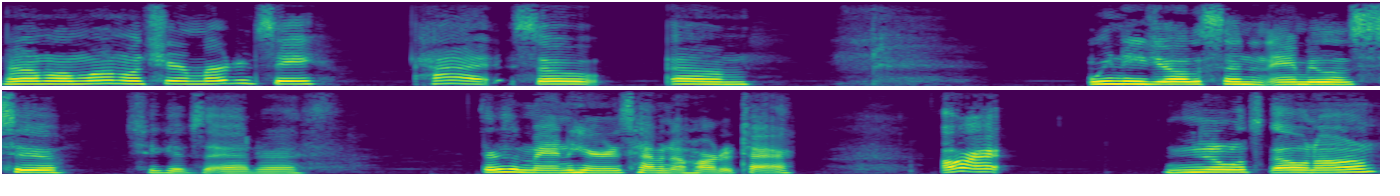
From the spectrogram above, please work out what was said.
911, what's your emergency? Hi, so, um, we need y'all to send an ambulance to. She gives the address. There's a man here who's having a heart attack. Alright. You know what's going on?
